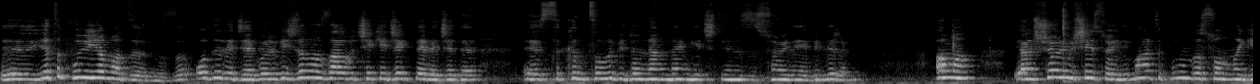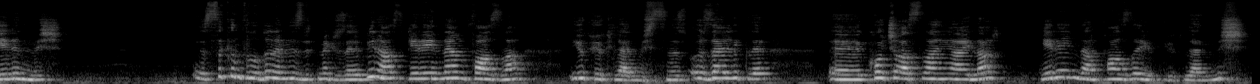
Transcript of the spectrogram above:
e, yatıp uyuyamadığınızı, o derece böyle vicdan azabı çekecek derecede e, sıkıntılı bir dönemden geçtiğinizi söyleyebilirim. Ama yani şöyle bir şey söyleyeyim artık bunun da sonuna gelinmiş. E, sıkıntılı döneminiz bitmek üzere. Biraz gereğinden fazla yük yüklenmişsiniz. Özellikle e, koç aslan yaylar gereğinden fazla yük yüklenmiş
